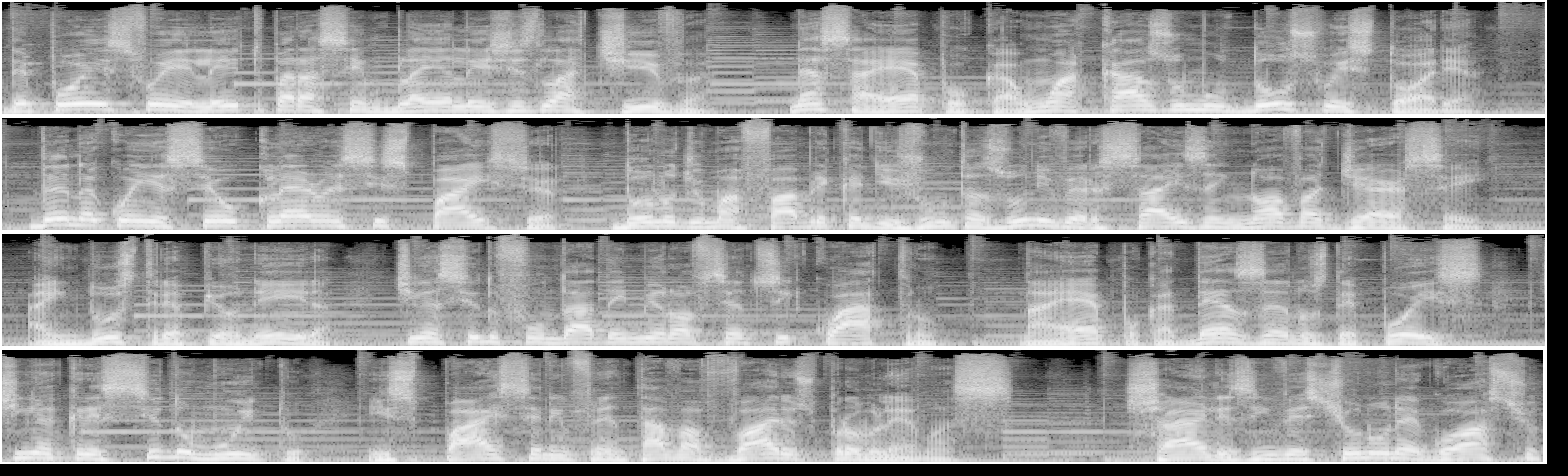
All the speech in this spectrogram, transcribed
Depois foi eleito para a Assembleia Legislativa. Nessa época, um acaso mudou sua história. Dana conheceu Clarence Spicer, dono de uma fábrica de juntas universais em Nova Jersey. A indústria pioneira tinha sido fundada em 1904. Na época, dez anos depois, tinha crescido muito e Spicer enfrentava vários problemas. Charles investiu no negócio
